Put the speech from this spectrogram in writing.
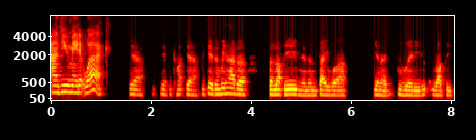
and you made it work yeah, yeah, we can't, yeah, we did, and we had a, a lovely evening, and they were, you know, really lovely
